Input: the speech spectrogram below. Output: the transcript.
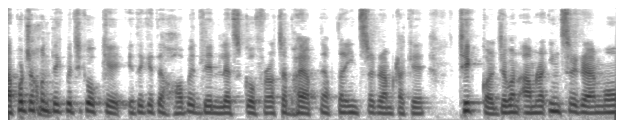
তারপর যখন দেখবে যে ওকে এতে কেতে হবে দেন লেটস গো ফর আচ্ছা ভাই আপনি আপনার ইনস্টাগ্রামটাকে ঠিক করে যেমন আমরা ইনস্টাগ্রামও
